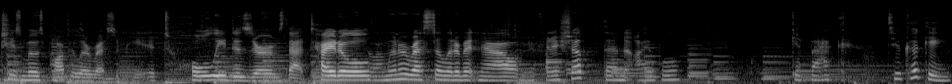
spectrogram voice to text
Chi's most popular recipe. It totally deserves that title. So I'm gonna rest a little bit now. I'm gonna finish up, then I will get back to cooking.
